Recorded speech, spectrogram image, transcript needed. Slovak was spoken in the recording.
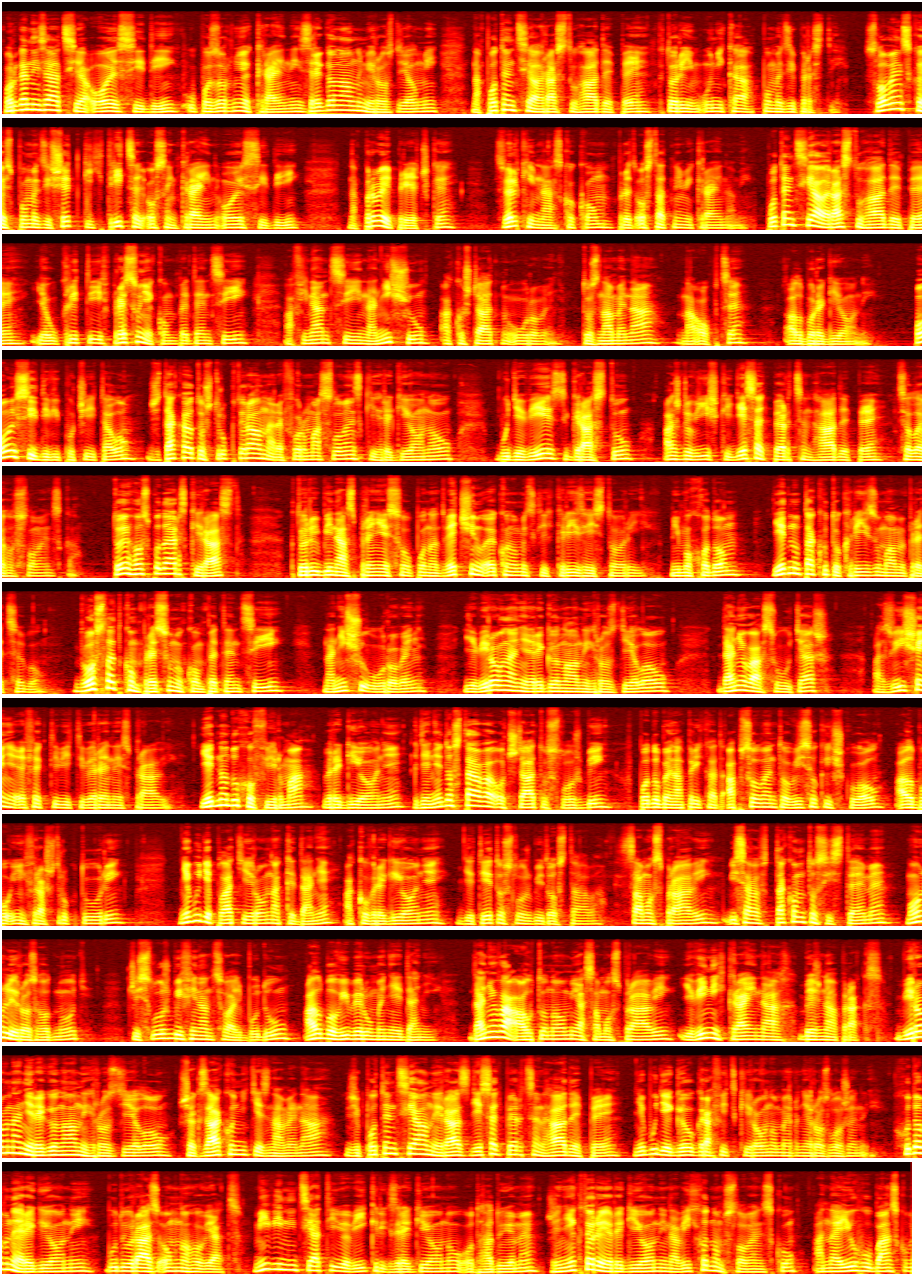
Organizácia OECD upozorňuje krajiny s regionálnymi rozdielmi na potenciál rastu HDP, ktorý im uniká pomedzi prsty. Slovensko je spomedzi všetkých 38 krajín OECD na prvej priečke s veľkým náskokom pred ostatnými krajinami. Potenciál rastu HDP je ukrytý v presune kompetencií a financií na nižšiu ako štátnu úroveň. To znamená na obce alebo regióny. OECD vypočítalo, že takáto štrukturálna reforma slovenských regiónov bude viesť k rastu až do výšky 10% HDP celého Slovenska. To je hospodársky rast, ktorý by nás preniesol ponad väčšinu ekonomických kríz histórií. Mimochodom, jednu takúto krízu máme pred sebou. Dôsledkom presunu kompetencií na nižšiu úroveň je vyrovnanie regionálnych rozdielov, daňová súťaž a zvýšenie efektivity verejnej správy. Jednoducho firma v regióne, kde nedostáva od štátu služby v podobe napríklad absolventov vysokých škôl alebo infraštruktúry, nebude platiť rovnaké dane ako v regióne, kde tieto služby dostáva. Samozprávy by sa v takomto systéme mohli rozhodnúť, či služby financovať budú alebo vyberú menej daní. Daňová autonómia samozprávy je v iných krajinách bežná prax. Vyrovnanie regionálnych rozdielov však zákonite znamená, že potenciálny rast 10% HDP nebude geograficky rovnomerne rozložený. Chudobné regióny budú rásť o mnoho viac. My v iniciatíve Výkrik z regiónov odhadujeme, že niektoré regióny na východnom Slovensku a na juhu bansko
